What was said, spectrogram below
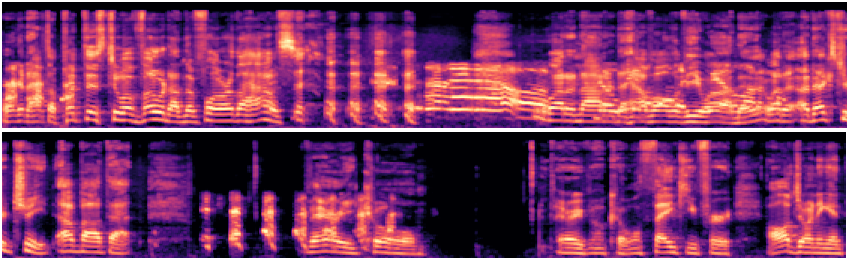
We're going to have to put this to a vote on the floor of the House. what an honor no, to have all of you on. What a, an extra treat. How about that? Very cool. Very, cool. Well, thank you for all joining in.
